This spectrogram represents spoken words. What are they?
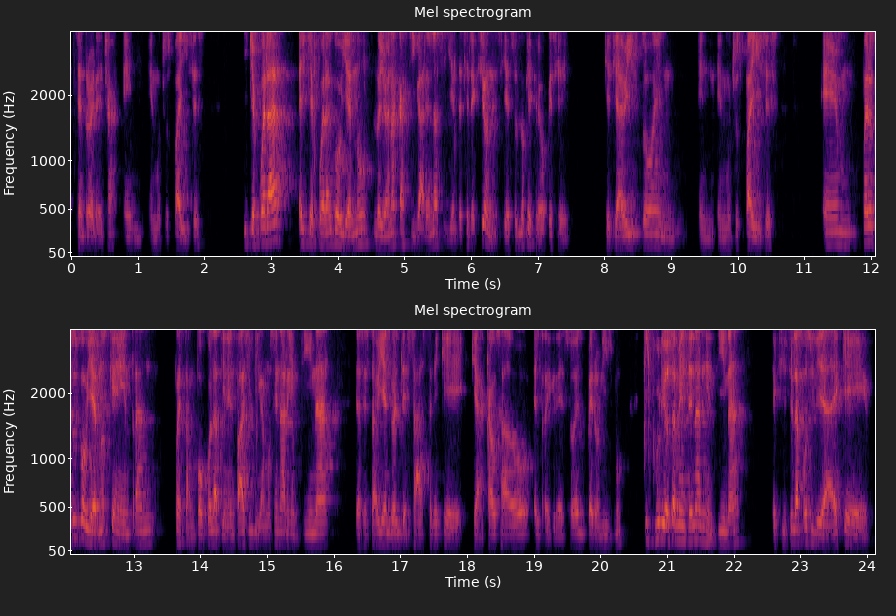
centro derecha en, en muchos países y que fuera el que fuera el gobierno lo iban a castigar en las siguientes elecciones. Y eso es lo que creo que se, que se ha visto en, en muchos países. Em, pero estos gobiernos que entran, pues tampoco la tienen fácil. Digamos, en Argentina ya se está viendo el desastre que, que ha causado el regreso del peronismo. Y curiosamente en Argentina existe la posibilidad de que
